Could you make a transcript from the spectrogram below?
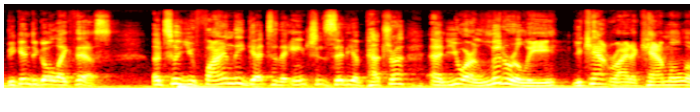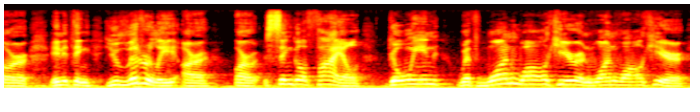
begin to go like this until you finally get to the ancient city of Petra, and you are literally, you can't ride a camel or anything, you literally are, are single file going with one wall here and one wall here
